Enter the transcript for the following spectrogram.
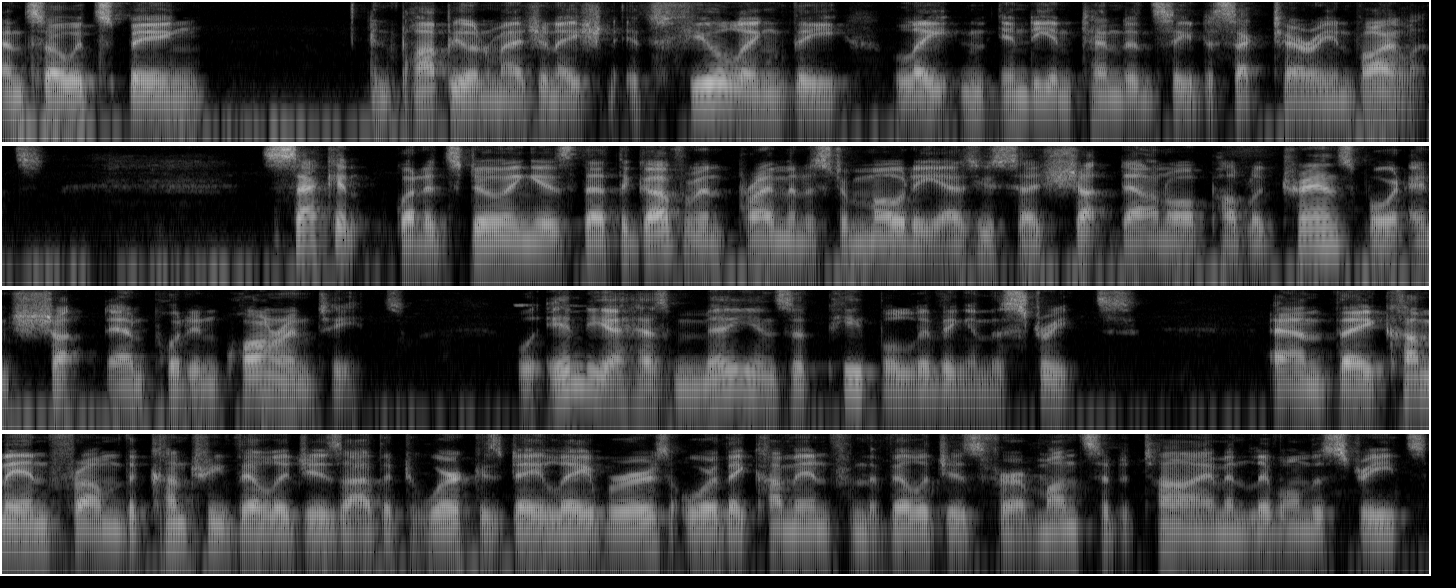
And so it's being, in popular imagination, it's fueling the latent Indian tendency to sectarian violence. Second, what it's doing is that the government, Prime Minister Modi, as you said, shut down all public transport and shut and put in quarantines. Well, India has millions of people living in the streets and they come in from the country villages either to work as day laborers or they come in from the villages for months at a time and live on the streets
